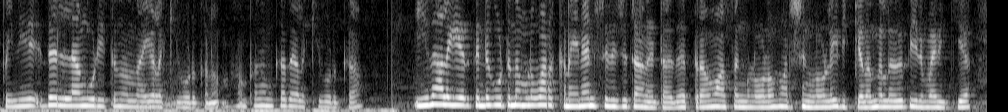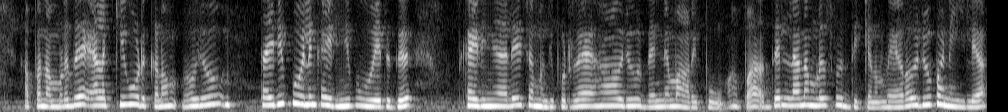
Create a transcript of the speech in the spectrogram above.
അപ്പോൾ ഇനി ഇതെല്ലാം കൂടിയിട്ട് നന്നായി ഇളക്കി കൊടുക്കണം. അപ്പോൾ നമുക്കത് ഇളക്കി കൊടുക്കാം. ഈ നാളികേരത്തിന്റെ കൂട്ട് നമ്മൾ വറക്കണതിനനുസരിച്ചിട്ടാണ് കേട്ടോ അത് എത്ര മാസങ്ങളോളം വർഷങ്ങളോളം ഇരിക്കണം എന്നുള്ളത് തീരുമാനിക്കുക. അപ്പോൾ നമ്മളിത് ഇളക്കി കൊടുക്കണം. ഒരു തരി പോലും കരിഞ്ഞു പോവരുത്. കരിഞ്ഞാൽ ചമ്മന്തിപ്പൊടിയുടെ ആ ഒരു ഇത് തന്നെ മാറിപ്പോവും. അപ്പോൾ അതെല്ലാം നമ്മൾ ശ്രദ്ധിക്കണം. വേറെ ഒരു പണിയില്ല.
